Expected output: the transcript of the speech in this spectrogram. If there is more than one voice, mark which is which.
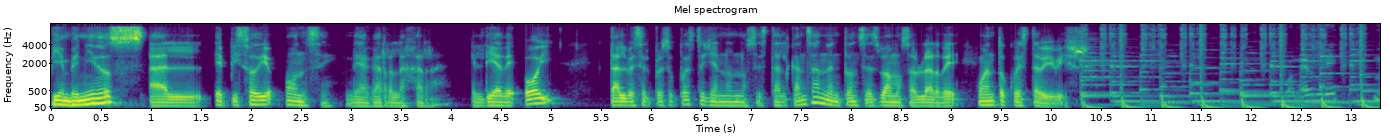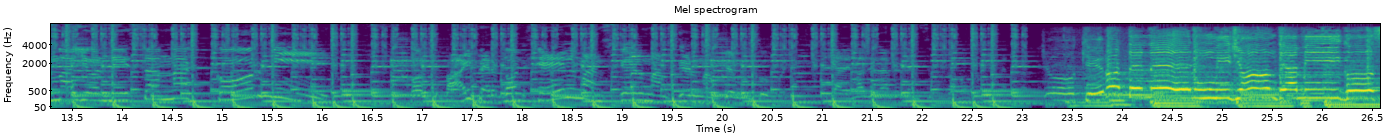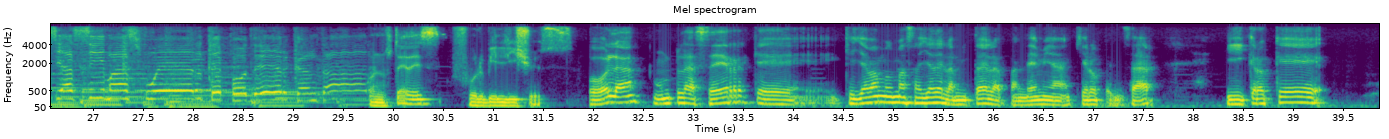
Speaker 1: Bienvenidos al episodio 11 de Agarra la Jarra. El día de hoy, tal vez el presupuesto ya no nos está alcanzando, entonces vamos a hablar de cuánto cuesta vivir.
Speaker 2: Ponerle mayonesa McCormick. Por- Ay, perdón, Hellmann's, Hellmann's, Hellmann's, Hellmann's. Y además de darle...
Speaker 3: Yo quiero tener un millón y así más fuerte poder cantar.
Speaker 1: Con ustedes, Furbilicious.
Speaker 4: Hola, un placer que, que ya vamos más allá de la mitad de la pandemia, quiero pensar. Y creo que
